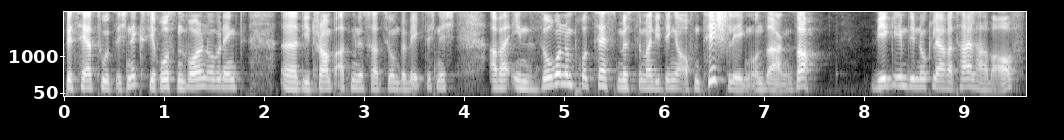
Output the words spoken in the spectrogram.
Bisher tut sich nichts. Die Russen wollen unbedingt, äh, die Trump-Administration bewegt sich nicht. Aber in so einem Prozess müsste man die Dinge auf den Tisch legen und sagen, so, wir geben die nukleare Teilhabe auf.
